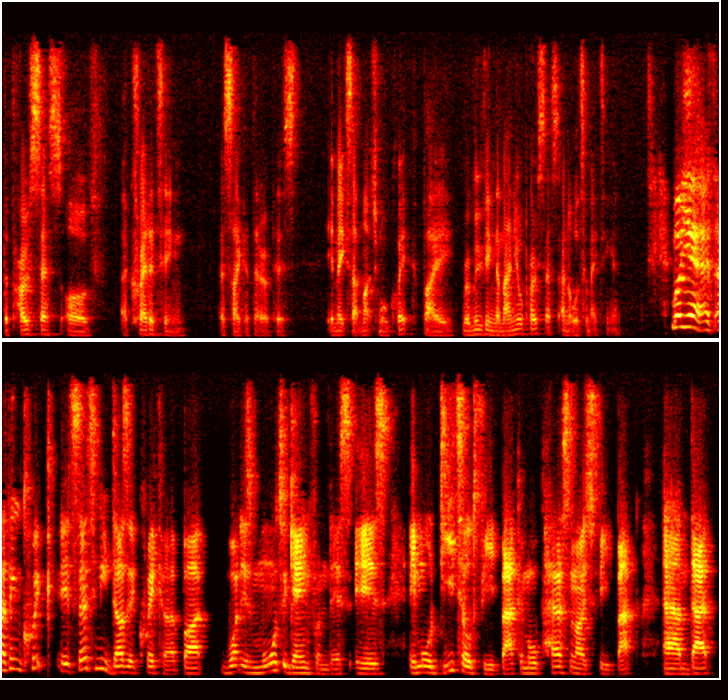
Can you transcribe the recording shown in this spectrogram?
the process of accrediting a psychotherapist it makes that much more quick by removing the manual process and automating it. Well, yeah, I think quick. It certainly does it quicker, but what is more to gain from this is a more detailed feedback, a more personalized feedback um, that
